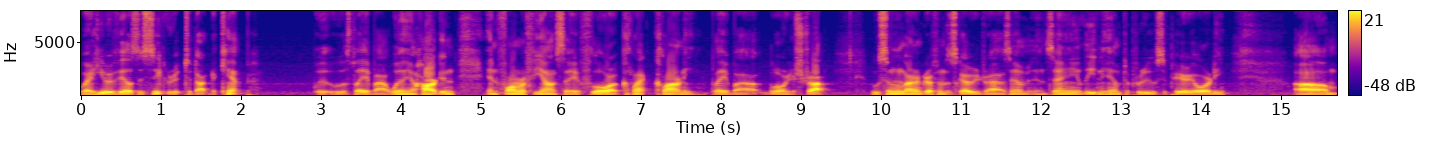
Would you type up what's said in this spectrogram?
where he reveals the secret to Dr. Kemp, who was played by William Hargan, and former fiancee Flora Clarney, played by Gloria Strop, who soon learned Griffin's discovery drives him insane, leading him to prove superiority um,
